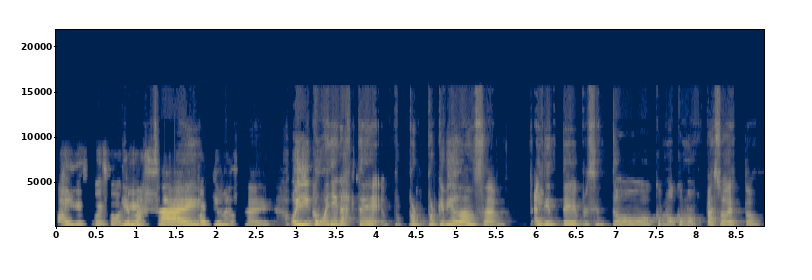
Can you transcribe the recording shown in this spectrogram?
hay después? Como ¿Qué que más hay? después- ¿Qué más hay? Oye, ¿cómo llegaste? ¿Por, por qué biodanza? ¿Alguien te presentó? ¿Cómo, cómo pasó esto?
